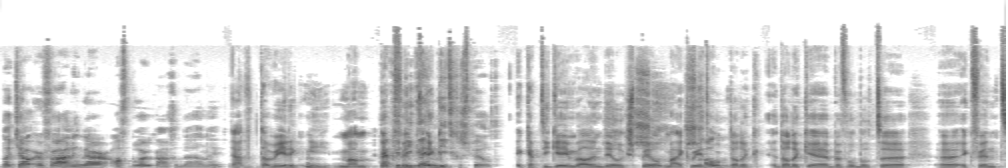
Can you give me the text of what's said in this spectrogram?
dat jouw ervaring daar afbreuk aan gedaan heeft? Ja, dat, dat weet ik niet. Maar Heb ik je vind, die game ik, niet gespeeld? ik heb die game wel in deel gespeeld. Maar ik weet ook dat ik, dat ik eh, bijvoorbeeld... eh, ik vind,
